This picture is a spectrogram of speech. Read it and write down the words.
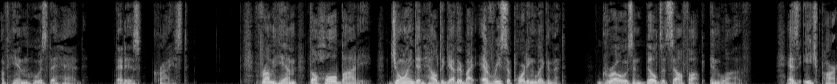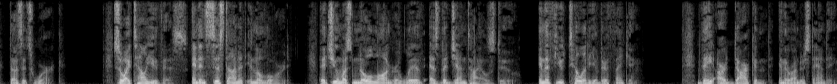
of him who is the head that is Christ. From him the whole body joined and held together by every supporting ligament grows and builds itself up in love as each part does its work. So i tell you this and insist on it in the lord that you must no longer live as the gentiles do in the futility of their thinking. They are darkened in their understanding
